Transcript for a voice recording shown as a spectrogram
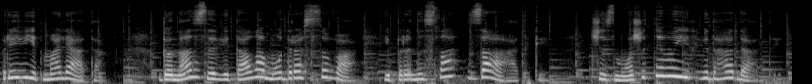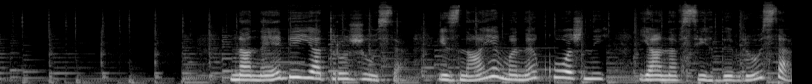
Привіт, малята! До нас завітала мудра сова і принесла загадки. Чи зможете ви їх відгадати? На небі я тружуся, і знає мене кожний. Я на всіх дивлюся,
